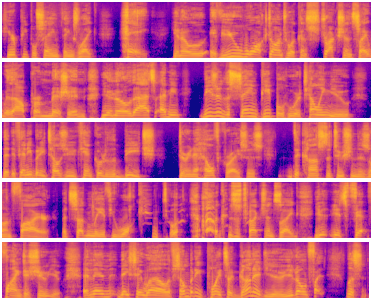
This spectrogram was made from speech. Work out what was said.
hear people saying things like, hey, you know, if you walked onto a construction site without permission, you know, that's, I mean, these are the same people who are telling you that if anybody tells you you can't go to the beach during a health crisis, the Constitution is on fire. But suddenly, if you walk into a, a construction site, you, it's fine to shoot you. And then they say, well, if somebody points a gun at you, you don't fight. Listen,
